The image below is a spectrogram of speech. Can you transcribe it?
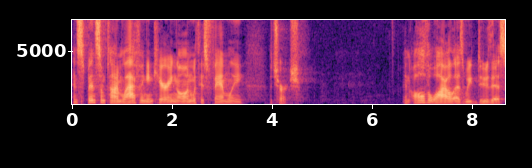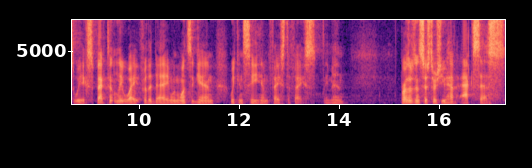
and spend some time laughing and carrying on with his family, the church. And all the while, as we do this, we expectantly wait for the day when once again we can see him face to face. Amen. Brothers and sisters, you have access.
